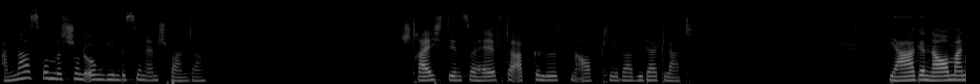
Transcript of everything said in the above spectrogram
Andersrum ist schon irgendwie ein bisschen entspannter. Streicht den zur Hälfte abgelösten Aufkleber wieder glatt. Ja, genau, man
